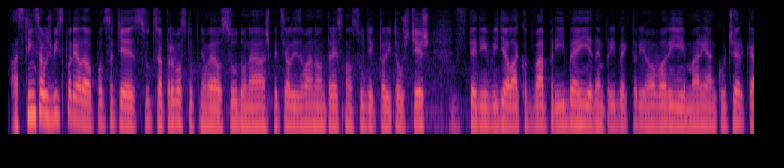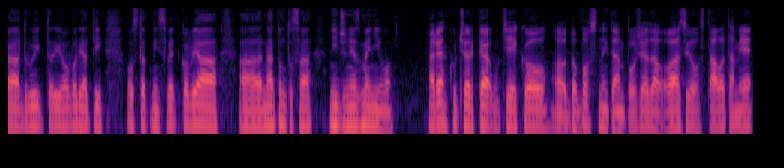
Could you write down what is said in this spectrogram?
A s tým sa už vysporiadal v podstate sudca prvostupňového súdu na špecializovanom trestnom súde, ktorý to už tiež vtedy videl ako dva príbehy. Jeden príbeh, ktorý hovorí Marian Kučerka a druhý, ktorý hovoria tí ostatní svetkovia a na tomto sa nič nezmenilo. Marian Kučerka utiekol e, do Bosny, tam požiadal o azyl, stále tam je.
